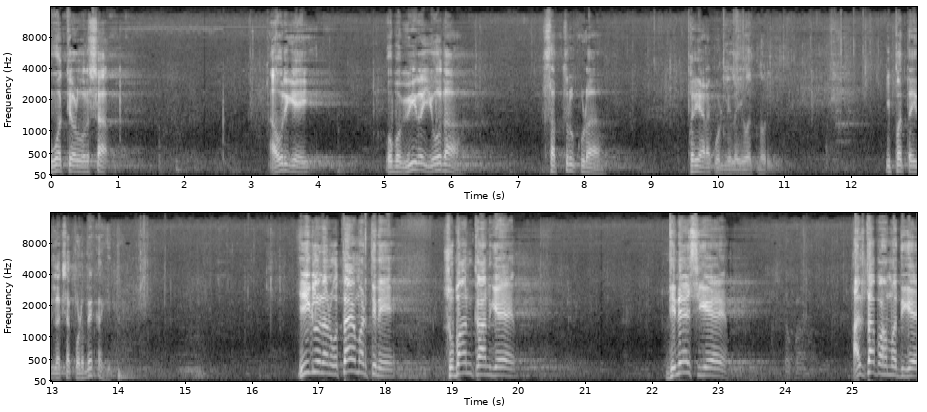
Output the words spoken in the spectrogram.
ಮೂವತ್ತೇಳು ವರ್ಷ. ಅವರಿಗೆ ಒಬ್ಬ ವೀರ ಯೋಧ ಸತ್ರು ಕೂಡ ಪರಿಹಾರ ಕೊಡಲಿಲ್ಲ ಇವತ್ತಿನವರಿಗೆ ಇಪ್ಪತ್ತೈದು ಲಕ್ಷ ಕೊಡಬೇಕಾಗಿತ್ತು. ಈಗಲೂ ನಾನು ಒತ್ತಾಯ ಮಾಡ್ತೀನಿ ಸುಬಾನ್ ಖಾನ್ಗೆ, ದಿನೇಶ್ಗೆ, ಅಲ್ತಾಫ್ ಅಹಮದ್ಗೆ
